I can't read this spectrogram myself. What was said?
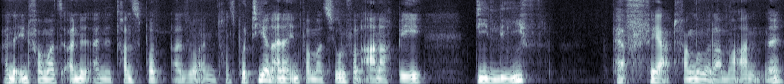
eine Information, eine, eine Transport, also ein Transportieren einer Information von A nach B, die lief per Pferd. Fangen wir mal da mal an. Ne?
